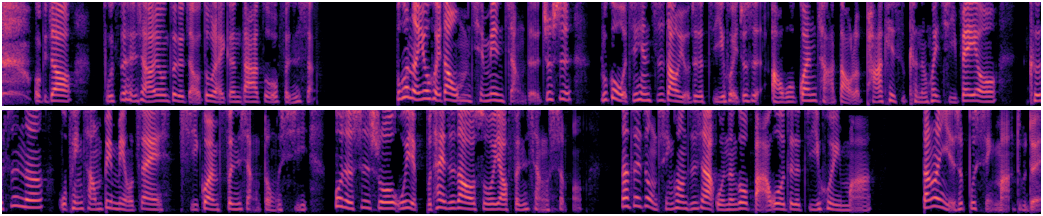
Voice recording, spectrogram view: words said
我比较不是很想要用这个角度来跟大家做分享。不过呢，又回到我们前面讲的，就是如果我今天知道有这个机会，就是啊，我观察到了 Parkes 可能会起飞哦。可是呢，我平常并没有在习惯分享东西，或者是说我也不太知道说要分享什么。那在这种情况之下，我能够把握这个机会吗？当然也是不行嘛，对不对？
